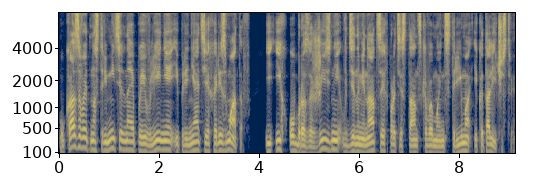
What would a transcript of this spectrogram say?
указывает на стремительное появление и принятие харизматов и их образа жизни в деноминациях протестантского мейнстрима и католичестве.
